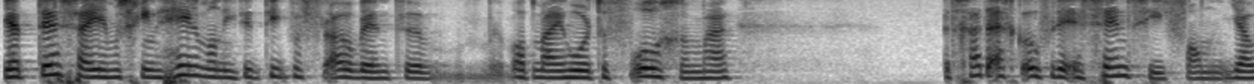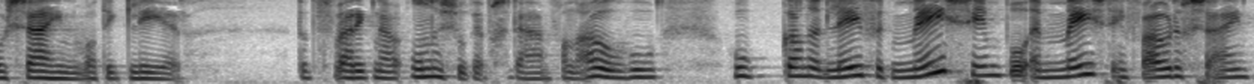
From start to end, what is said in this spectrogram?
ja, tenzij je misschien helemaal niet de type vrouw bent uh, wat mij hoort te volgen, maar het gaat eigenlijk over de essentie van jouw zijn, wat ik leer. Dat is waar ik naar onderzoek heb gedaan. Van, oh, hoe, hoe kan het leven het meest simpel en meest eenvoudig zijn?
